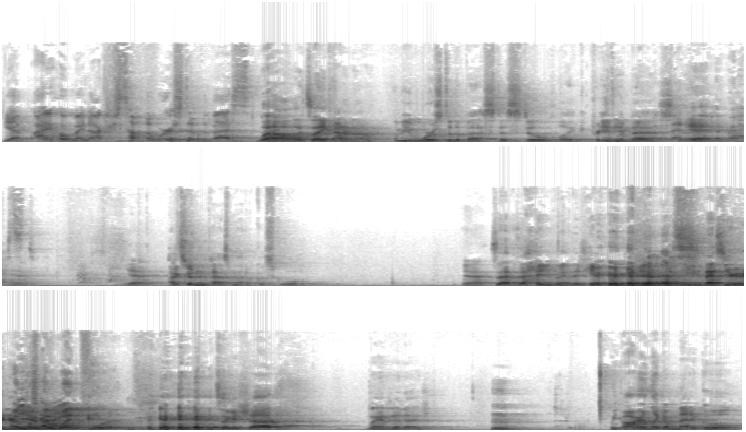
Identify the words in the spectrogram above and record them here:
Yep. I hope my doctor's not the worst of the best. Well, it's like I don't know. I mean, worst of the best is still like Pretty in the damn best. Better Yeah. than the rest. Yeah. I couldn't pass medical school. Yeah. Is that, is that how you landed here? Yes. that's your I, interview. went- I went for it. it's like a shot, landed at edge. Hmm. We are in like a medical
